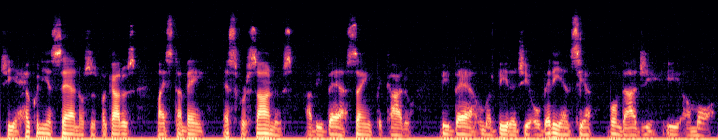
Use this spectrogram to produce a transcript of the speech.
de reconhecer nossos pecados, mas também esforçar-nos a viver sem pecado, viver uma vida de obediência, bondade e amor.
